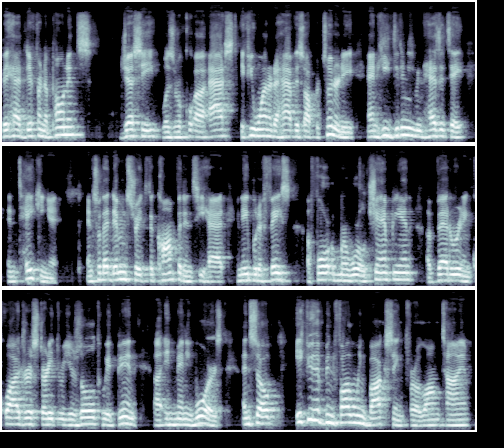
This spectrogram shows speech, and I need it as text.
they had different opponents. Jesse was uh, asked if he wanted to have this opportunity, and he didn't even hesitate in taking it. And so that demonstrates the confidence he had and able to face a former world champion, a veteran in Cuadras, 33 years old, who had been uh, in many wars. And so if you have been following boxing for a long time,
